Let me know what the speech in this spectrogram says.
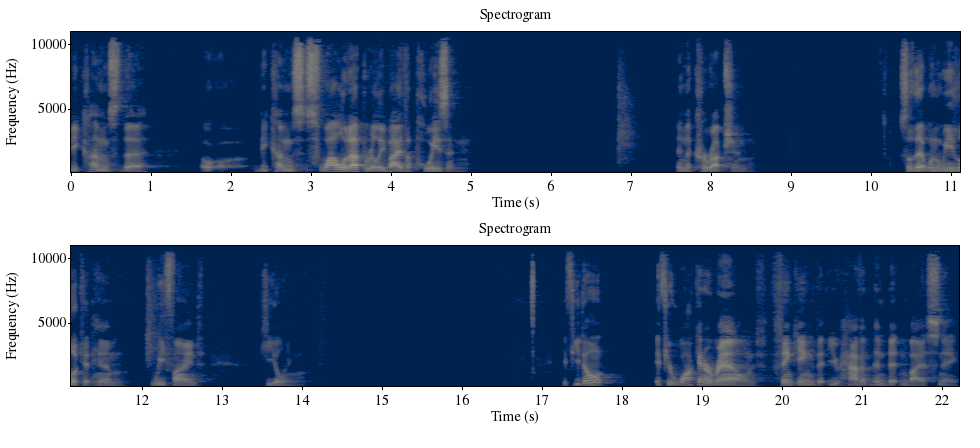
becomes the becomes swallowed up really by the poison and the corruption. So that when we look at him, we find healing. If you don't, if you're walking around thinking that you haven't been bitten by a snake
